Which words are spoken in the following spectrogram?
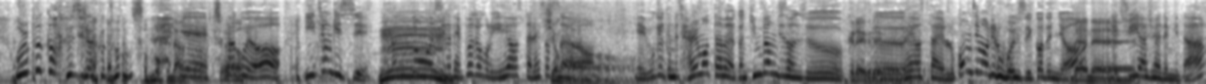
울프컷이라고도 손목이 나가도록 예, 쳐요. 하고요. 이준기 씨, 음. 강동원 씨가 대표적으로 이 헤어스타일 했었어요. 기억나요. 예, 요게 근데 잘못하면 약간 김병지 선수 그래, 그래, 그 그래. 헤어스타일로 꽁지머리로 보일 수 있거든요. 네네. 예, 주의하셔야 됩니다.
